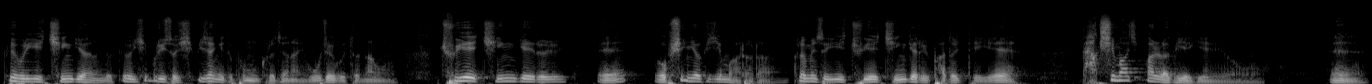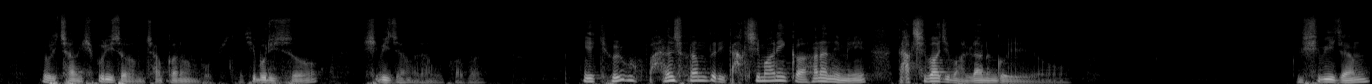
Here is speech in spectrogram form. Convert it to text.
그래서 우리 징계하는 거, 그 히브리서 12장에도 보면 그러잖아요. 5절부터 나오는 주의 징계를 예, 없인 여기지 말아라. 그러면서 이 주의 징계를 받을 때에 낙심하지 말라 그 얘기예요. 예. 우리 참 히브리서 잠깐 한번 봅시다. 히브리서 12장을 한번 봐봐요. 이게 결국 많은 사람들이 낙심하니까 하나님이 낙심하지 말라는 거예요. 12장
